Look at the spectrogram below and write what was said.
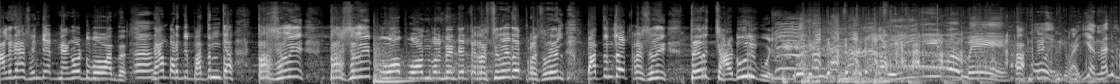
നളിനാശൻ ചേട്ടൻ അങ്ങോട്ട് പോവാന്ന്. ഞാൻ പറഞ്ഞു പത്തനംതിട്ട ട്രഷറി ട്രഷറി പോവാ പോവാന്ന് പറഞ്ഞ എന്റെ ട്രഷറിയുടെ ട്രഷറിയിൽ പത്തനംതിട്ട ട്രഷറി തെറിച്ച് അടൂര് പോയി. ദൈവമേ. ഓ, എനിക്ക് വയ്യ. എന്നാലും.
